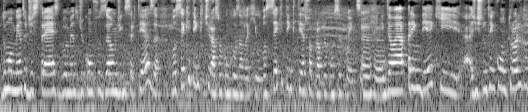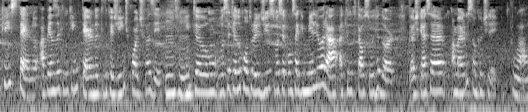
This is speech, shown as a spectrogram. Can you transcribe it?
do momento de estresse, do momento de confusão, de incerteza, você que tem que tirar a sua conclusão daquilo, você que tem que ter a sua própria consequência. Uhum. Então, é aprender que a gente não tem controle do que é externo apenas aquilo que é interno, daquilo que a gente pode fazer. Uhum. Então, você tendo controle disso, você consegue melhorar aquilo que está ao seu redor. Eu acho que essa é a maior lição que eu tirei. Uau.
